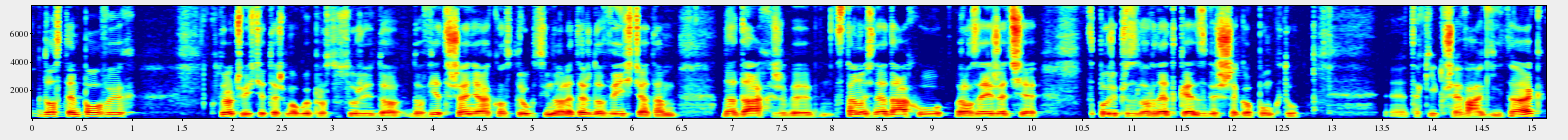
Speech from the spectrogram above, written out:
dostępowych, które oczywiście też mogły po prostu służyć do, do wietrzenia konstrukcji, no ale też do wyjścia tam na dach, żeby stanąć na dachu, rozejrzeć się, spojrzeć przez lornetkę z wyższego punktu e, takiej przewagi, tak?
